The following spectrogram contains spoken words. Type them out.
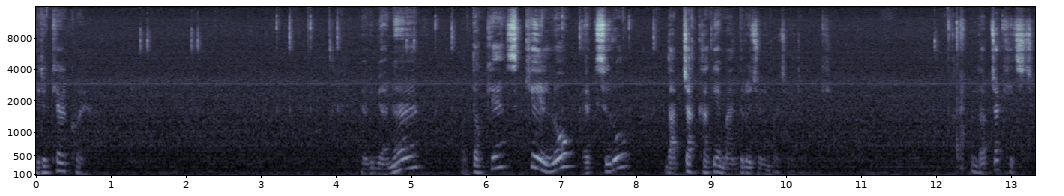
이렇게 할 거예요. 여기 면을 어떻게 스케일로 X로 납작하게 만들어 주는 거죠. 이렇게. 납작해지죠.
